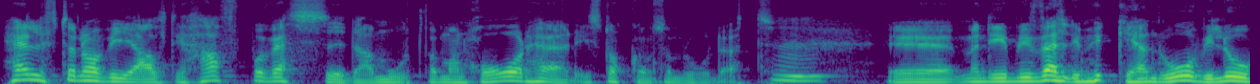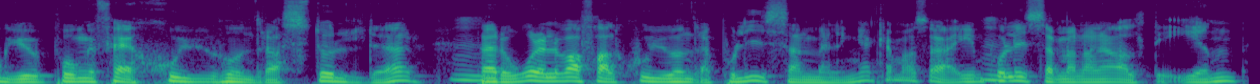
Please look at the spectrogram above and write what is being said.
Hälften har vi alltid haft på västsidan mot vad man har här i Stockholmsområdet. Eh, men det blir väldigt mycket ändå. Vi låg ju på ungefär 700 stölder per år, eller i alla fall 700 polisanmälningar kan man säga. En polisanmälan är alltid en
